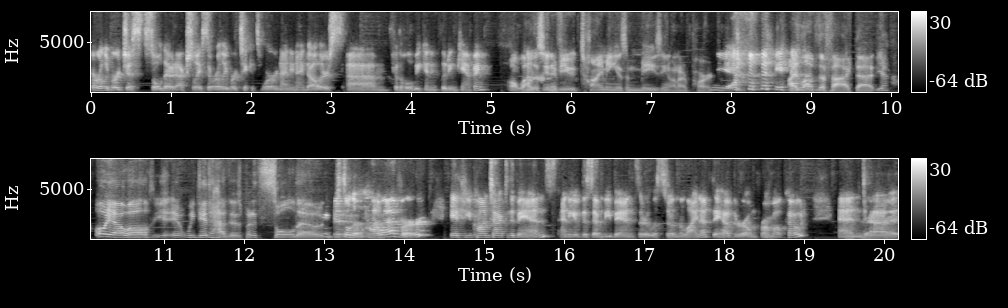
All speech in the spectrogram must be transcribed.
early bird just sold out actually. So early bird tickets were ninety nine dollars um, for the whole weekend, including camping. Oh wow, this interview timing is amazing on our part. Yeah, yeah. I love the fact that yeah, oh yeah, well it, we did have this, but it's sold out. It's sold out. However, if you contact the bands, any of the seventy bands that are listed on the lineup, they have their own promo code, and uh,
